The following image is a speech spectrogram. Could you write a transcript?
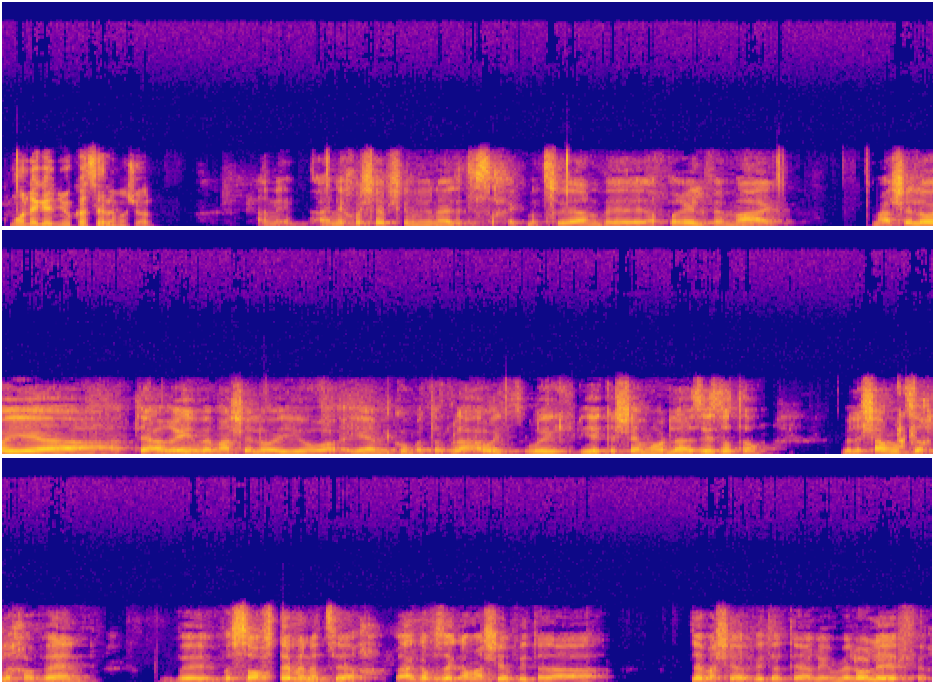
כמו נגד ניוקאסל למשל. אני, אני חושב שאם יונייטד תשחק מצוין באפריל ומאי, מה שלא יהיה התארים ומה שלא יהיו, יהיה מיקום בטבלה, הוא, הוא יהיה קשה מאוד להזיז אותו, ולשם הוא צריך לכוון, ובסוף זה מנצח. ואגב, זה גם מה שיביא את ה... זה מה שיביא את התארים, ולא להפך.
